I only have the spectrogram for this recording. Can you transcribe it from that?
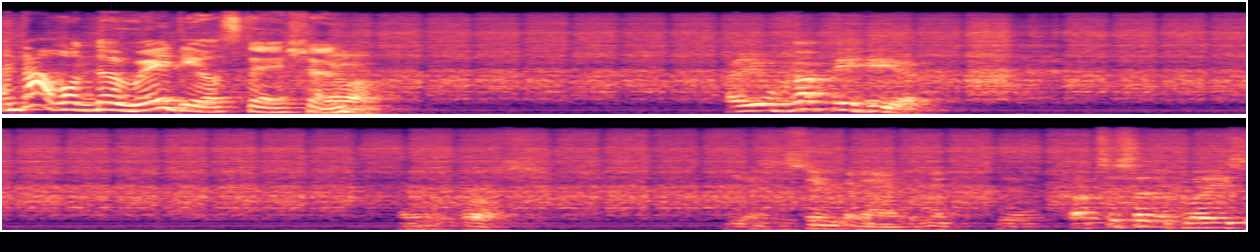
And that wasn't no radio station. No. Are you happy here? Right across. Yeah, it's a synchronised, isn't it? Yeah. Back to centre, please.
